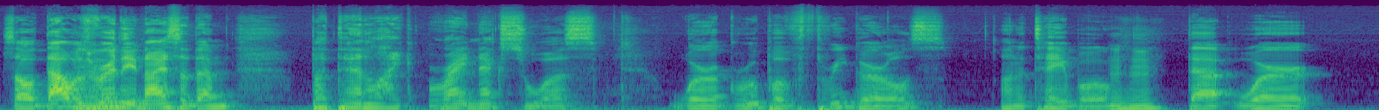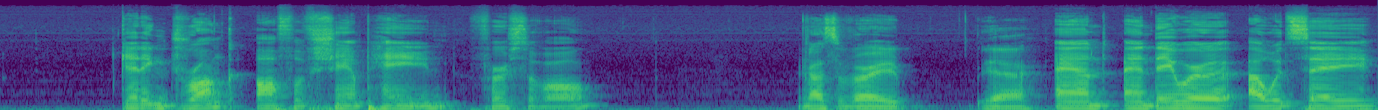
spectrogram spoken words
So that was mm-hmm. really nice of them. But then, like right next to us, were a group of three girls on a table mm-hmm. that were getting drunk off of champagne. First of all, That's a very, yeah. and and they were i would say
